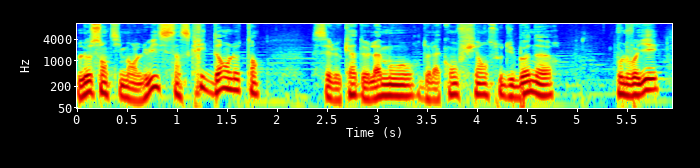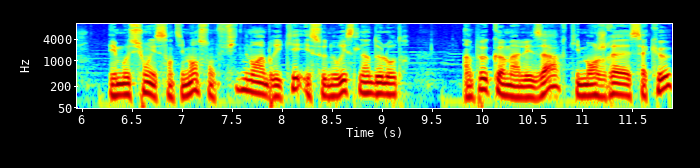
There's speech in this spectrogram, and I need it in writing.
Le sentiment, lui, s'inscrit dans le temps. C'est le cas de l'amour, de la confiance ou du bonheur. Vous le voyez, émotions et sentiments sont finement imbriqués et se nourrissent l'un de l'autre. Un peu comme un lézard qui mangerait sa queue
